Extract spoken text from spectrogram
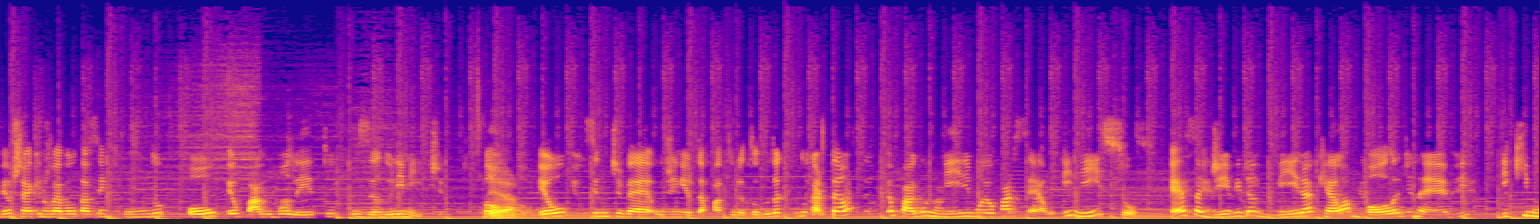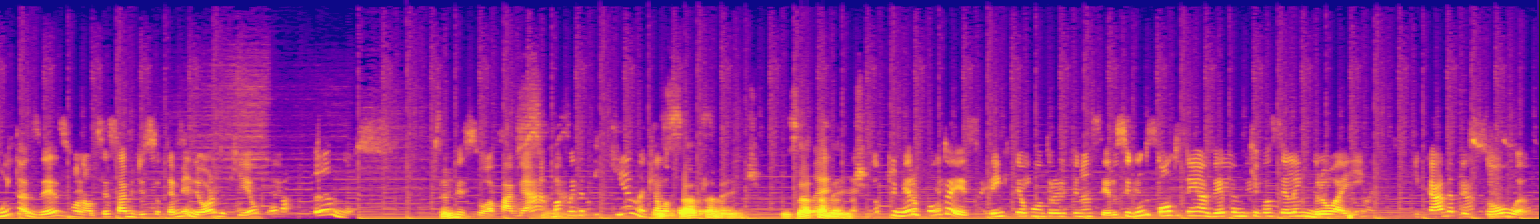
meu cheque não vai voltar sem fundo ou eu pago o boleto usando o limite. Bom, é. eu, se não tiver o dinheiro da fatura todo do cartão, eu pago o mínimo, eu parcelo. E nisso, essa dívida vira aquela bola de neve e que muitas vezes, Ronaldo, você sabe disso até melhor do que eu, leva anos a pessoa pagar Sim. uma coisa pequena que ela Exatamente. Compra. Exatamente. Né? Então, o primeiro ponto é esse, tem que ter o controle financeiro. O segundo ponto tem a ver com o que você lembrou aí, que cada pessoa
